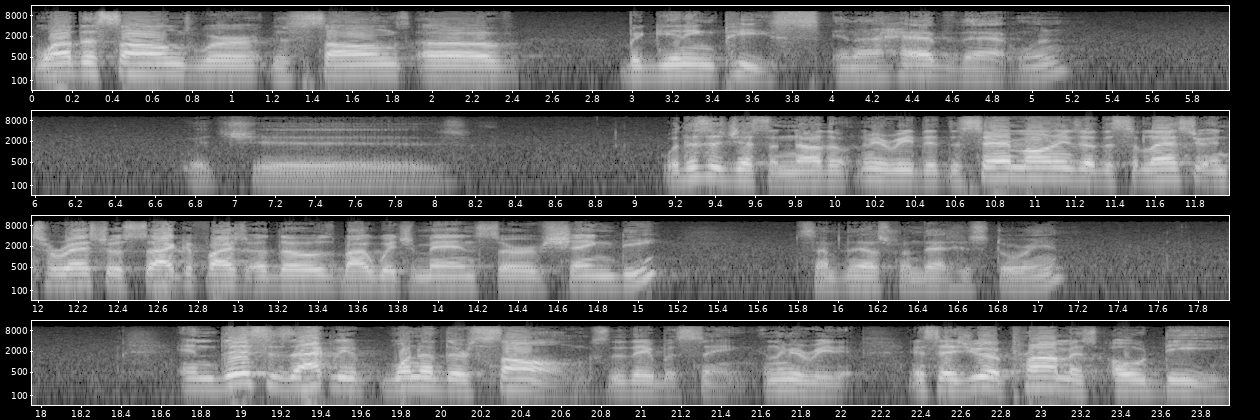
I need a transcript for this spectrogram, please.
One of the songs were the songs of beginning peace, and I have that one, which is. Well, this is just another. Let me read it. The ceremonies of the celestial and terrestrial sacrifice are those by which man serves Shangdi. Something else from that historian. And this is actually one of their songs that they would sing. And let me read it. It says, You have promised, O D,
